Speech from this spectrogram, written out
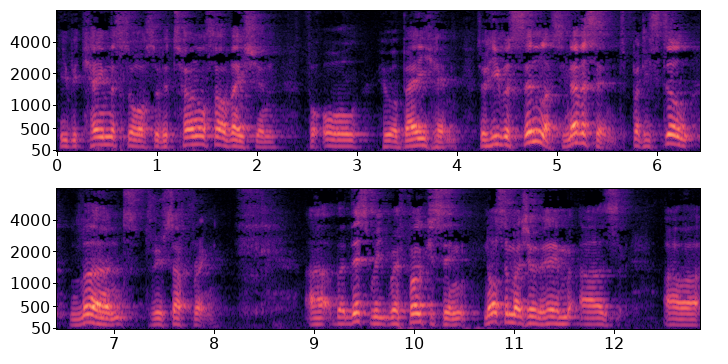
he became the source of eternal salvation for all who obey him. So he was sinless, he never sinned, but he still learned through suffering. Uh, but this week we're focusing not so much on him as our,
